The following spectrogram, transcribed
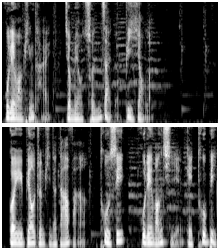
互联网平台就没有存在的必要了。关于标准品的打法，to C 互联网企业给 to B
